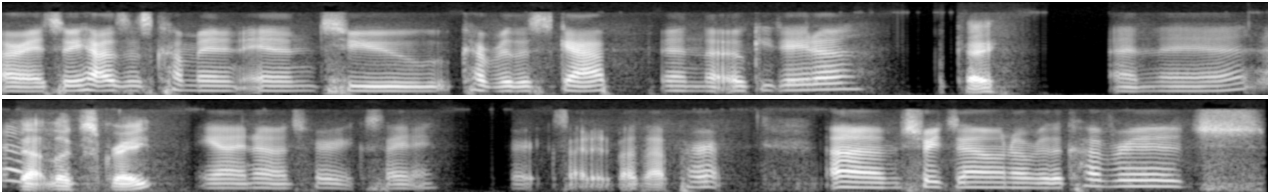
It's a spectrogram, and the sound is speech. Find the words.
All right. So he has us coming in to cover this gap in the Oki data. Okay, And then, uh, that looks great. yeah, I know, it's very exciting. Very excited about that part. Um, straight down over the coverage.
